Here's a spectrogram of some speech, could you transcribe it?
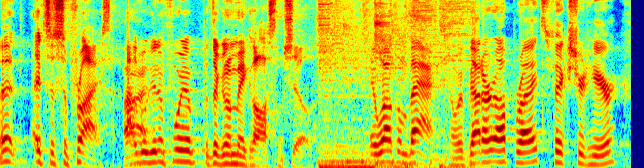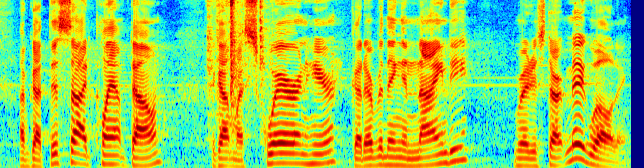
Uh, It's a surprise. I'll go get them for you, but they're gonna make awesome shells. Hey, welcome back. Now we've got our uprights fixtured here. I've got this side clamped down. I got my square in here, got everything in 90. I'm ready to start MIG welding.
